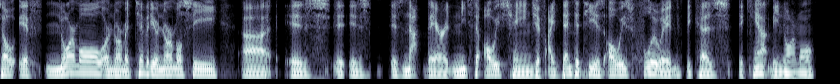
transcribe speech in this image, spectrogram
So if normal or normativity or normalcy uh, is is is not there. It needs to always change. If identity is always fluid because it cannot be normal,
